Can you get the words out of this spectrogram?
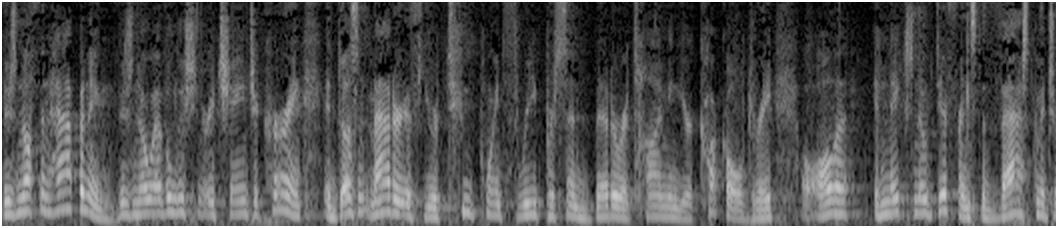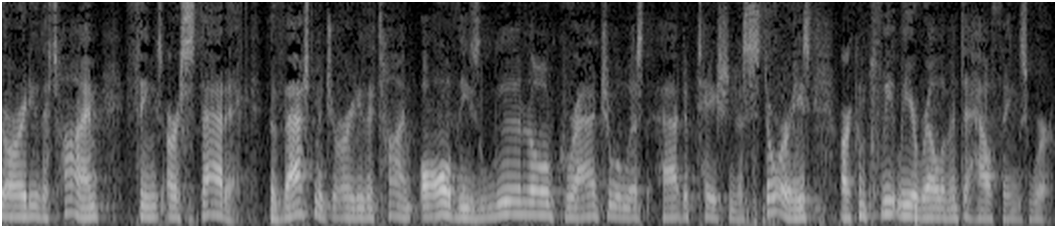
there's nothing happening. There's no evolutionary change occurring. It doesn't matter if you're 2.3% better at timing your cuckoldry. All it makes no difference. The vast majority of the time, things are static the vast majority of the time, all these little gradualist adaptationist stories are completely irrelevant to how things work.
